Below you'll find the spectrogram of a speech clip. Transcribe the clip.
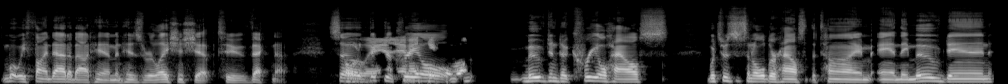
what we find out about him and his relationship to Vecna. So Totally, Victor Creel moved into Creel House, which was just an older house at the time, and they moved in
